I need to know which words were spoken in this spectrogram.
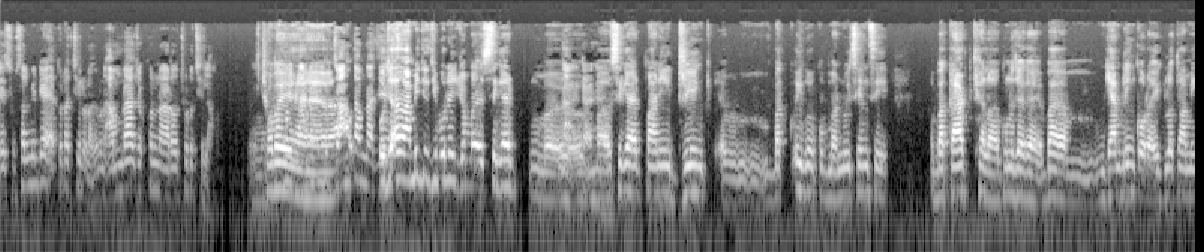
এই সোশ্যাল মিডিয়া এতটা ছিল না যেমন আমরা যখন আরও ছোট ছিলাম সবাই, কিন্তু হ্যাঁ, জানতাম না যে আমি যে জীবনে সিগারেট এটা, হ্যাঁ। সিগারেট পানি ড্রিঙ্ক বা নুইসেন্সি বা কার্ড খেলা কোনো জায়গায় বা গ্যাম্বলিং করা এগুলো তো আমি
